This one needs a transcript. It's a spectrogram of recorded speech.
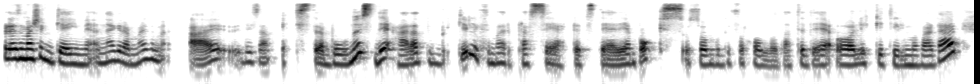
For det som er så gøy med enneagrammer, som er liksom ekstra bonus, det er at du blir ikke liksom bare plassert et sted i en boks, og så må du forholde deg til det, og lykke til med å være der.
